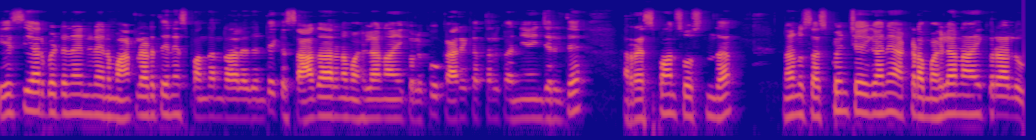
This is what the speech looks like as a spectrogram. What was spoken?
కేసీఆర్ బిడ్డనని నేను మాట్లాడితేనే స్పందన రాలేదంటే ఇక సాధారణ మహిళా నాయకులకు కార్యకర్తలకు అన్యాయం జరిగితే రెస్పాన్స్ వస్తుందా? నన్ను సస్పెండ్ చేయగానే అక్కడ మహిళా నాయకురాలు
